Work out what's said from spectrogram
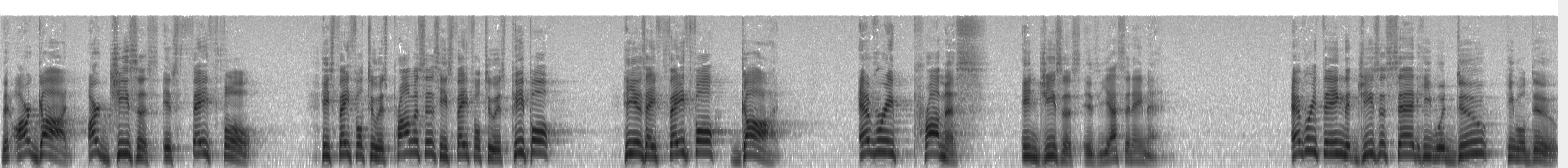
That our God, our Jesus, is faithful He's faithful to his promises, he's faithful to his people. He is a faithful God. Every promise in Jesus is yes and amen. Everything that Jesus said he would do, he will do.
